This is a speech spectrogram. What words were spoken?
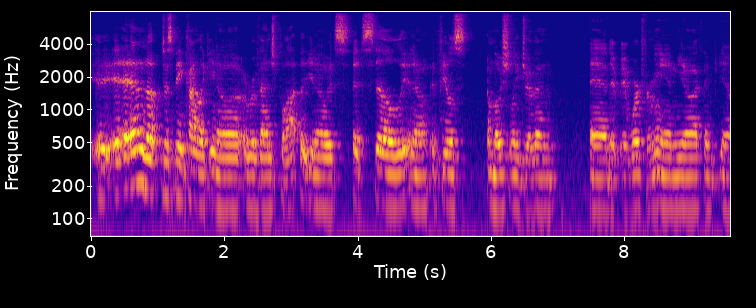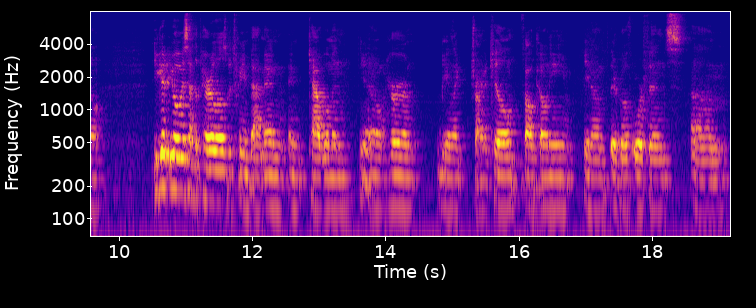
it, it ended up just being kind of like you know a revenge plot, but you know it's it's still you know it feels emotionally driven, and it, it worked for me. And you know I think you know you get you always have the parallels between Batman and Catwoman. You know her being like trying to kill Falcone. You know they're both orphans. Um,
